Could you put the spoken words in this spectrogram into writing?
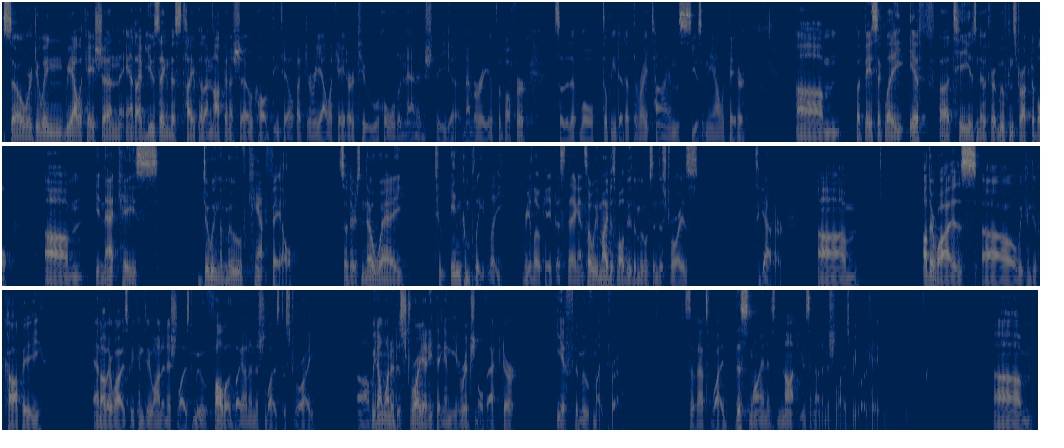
so we're doing reallocation, and I'm using this type that I'm not going to show called detail vector reallocator to hold and manage the uh, memory of the buffer so that it will delete it at the right times using the allocator. Um, but basically, if uh, t is no throw move constructible, um, in that case, doing the move can't fail. So there's no way to incompletely relocate this thing. And so we might as well do the moves and destroys together. Um, otherwise, uh, we can do the copy, and otherwise we can do uninitialized move followed by uninitialized destroy. Uh, we don't want to destroy anything in the original vector if the move might throw. So that's why this line is not using uninitialized relocate. Um,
